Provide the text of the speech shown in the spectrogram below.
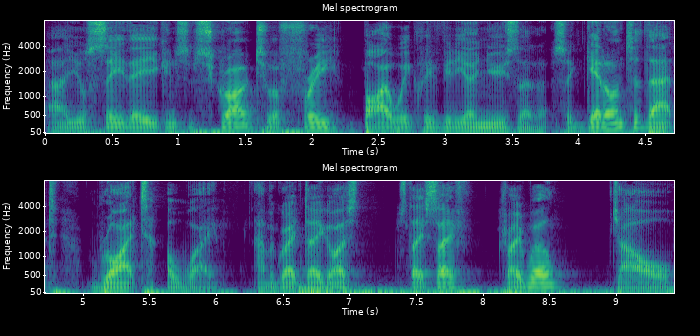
Uh, you'll see there you can subscribe to a free bi weekly video newsletter. So get onto that right away. Have a great day, guys. Stay safe, trade well. Ciao.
